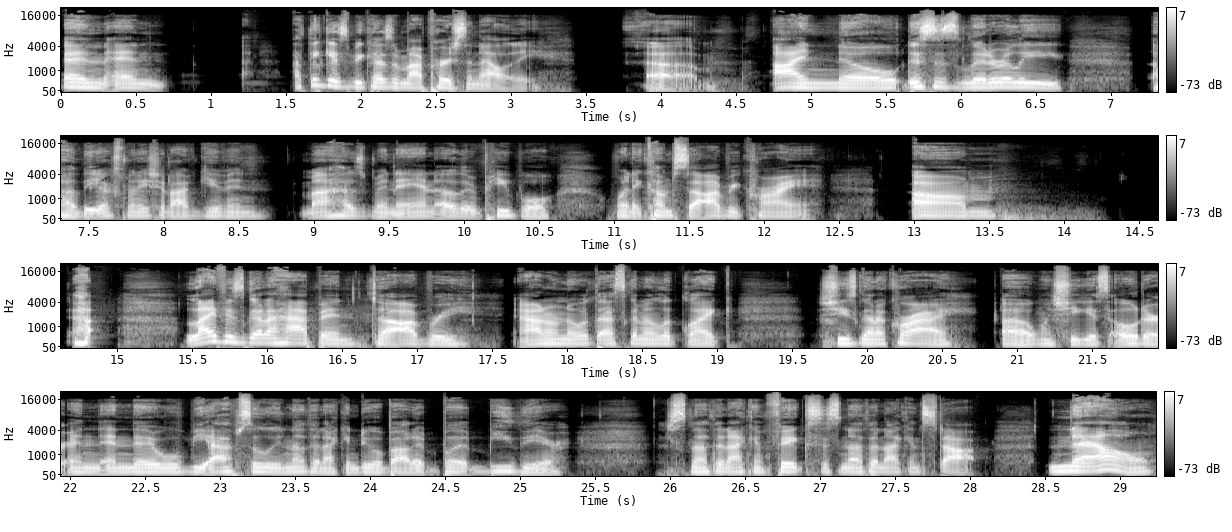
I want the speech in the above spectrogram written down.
and and I think it's because of my personality. Um I know this is literally uh, the explanation I've given my husband and other people when it comes to Aubrey crying. Um, life is gonna happen to Aubrey. I don't know what that's gonna look like. She's gonna cry uh, when she gets older, and and there will be absolutely nothing I can do about it. But be there. It's nothing I can fix. It's nothing I can stop. Now,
